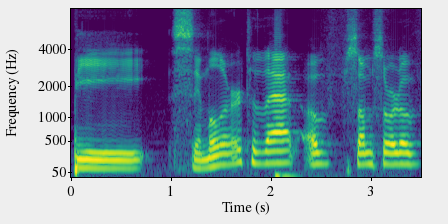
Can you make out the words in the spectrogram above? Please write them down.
be similar to that of some sort of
